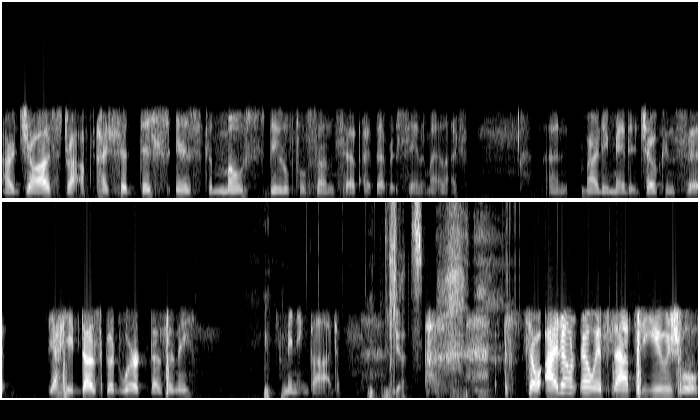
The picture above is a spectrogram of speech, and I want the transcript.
our jaws dropped. I said, This is the most beautiful sunset I've ever seen in my life. And Marty made a joke and said, Yeah, he does good work, doesn't he? Meaning God. yes. so I don't know if that's usual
